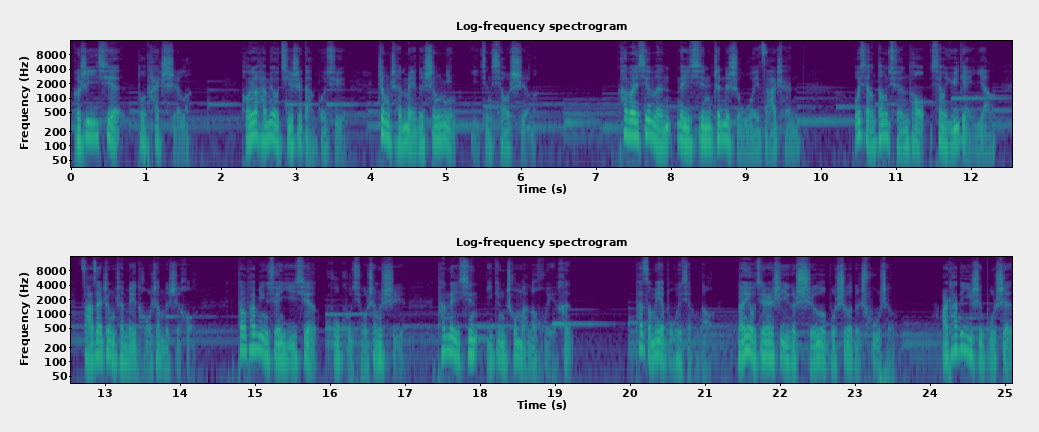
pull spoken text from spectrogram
可是，一切都太迟了，朋友还没有及时赶过去。郑晨梅的生命已经消失了。看完新闻，内心真的是五味杂陈。我想，当拳头像雨点一样砸在郑晨梅头上的时候，当她命悬一线、苦苦求生时，她内心一定充满了悔恨。她怎么也不会想到，男友竟然是一个十恶不赦的畜生，而她的一时不慎，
